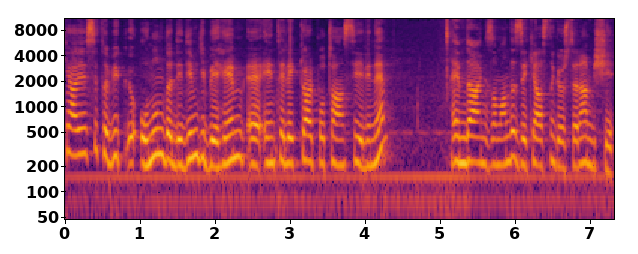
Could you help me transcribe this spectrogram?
hikayesi tabii ki onun da dediğim gibi hem e, entelektüel potansiyelini hem de aynı zamanda zekasını gösteren bir şey.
